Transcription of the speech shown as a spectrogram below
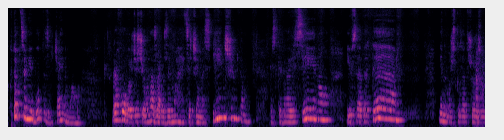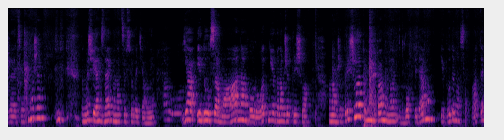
Хто б це міг бути, звичайно, мама. Враховуючи, що вона зараз займається чимось іншим, там розкидає сіно і все таке. Я не можу сказати, що розважається як може, тому що я не знаю, як вона це все витягує. Я іду сама на город, ні, вона вже прийшла. Вона вже прийшла, тому напевно ми вдвох підемо і будемо сапати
